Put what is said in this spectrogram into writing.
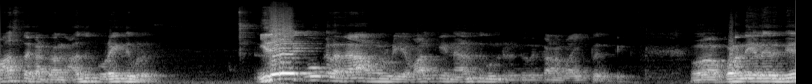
பாஸ்தை காட்டுவாங்க அது குறைந்து விடும் இதே போக்கில் தான் அவங்களுடைய வாழ்க்கையை நடந்து கொண்டிருக்கிறதுக்கான வாய்ப்பு இருக்குது குழந்தைகள் இருக்குது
